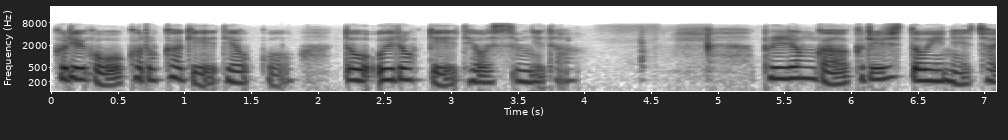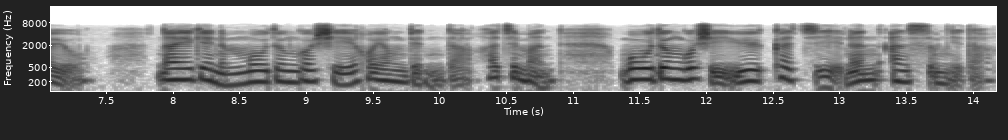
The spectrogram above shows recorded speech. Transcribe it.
그리고 거룩하게 되었고 또 의롭게 되었습니다. 불륜과 그리스도인의 자유. 나에게는 모든 것이 허용된다. 하지만 모든 것이 유익하지는 않습니다.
